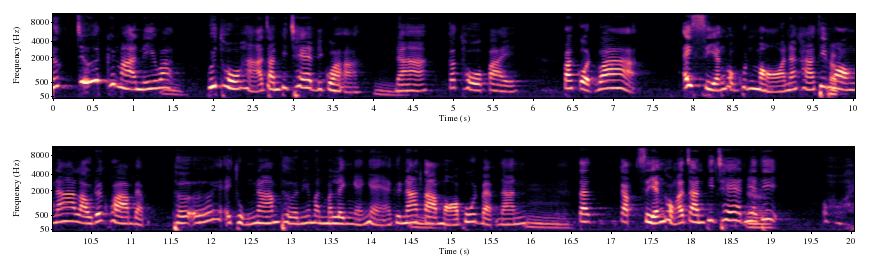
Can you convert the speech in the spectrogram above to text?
นึกจืดขึ้นมาอันนี้ว่าอืมหุยโทรหาอาจารย์พิเชษฐ์ดีกว่าอืมนะคะก็โทรไป ปรากฏว่า ไอ้เสียงของคุณหมอนะคะ ที่มองหน้าเราด้วยความแบบ เธอเอ้ยไอ้ถุงน้ำเธอเนี่ยมันมะเร็งแง่แง่ๆคือหน้าตาหมอพูดแบบนั้น อืม แต่กับเสียงของอาจารย์พิเชษฐ์เนี่ยอ่าที่ โอ้ย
